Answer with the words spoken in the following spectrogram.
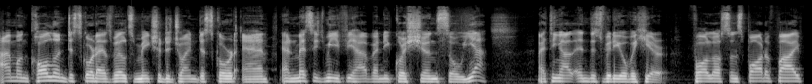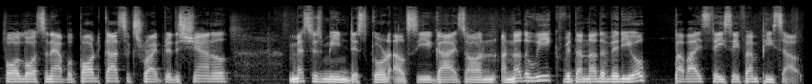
i'm on call on discord as well so make sure to join discord and and message me if you have any questions. So yeah i think i'll end this video over here. Follow us on spotify follow us on apple podcast subscribe to this channel message me in discord. I'll see you guys on another week with another video. Bye bye stay safe and peace out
